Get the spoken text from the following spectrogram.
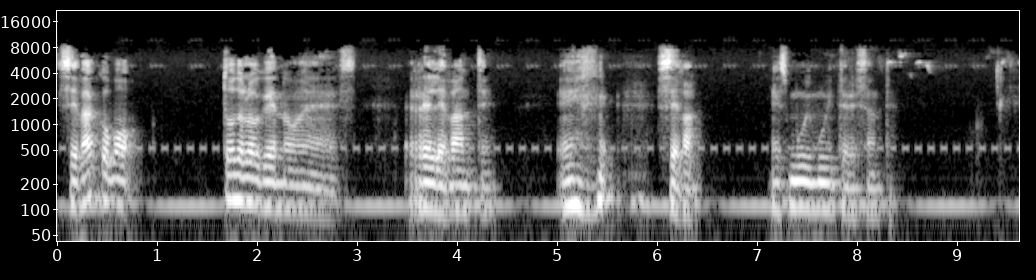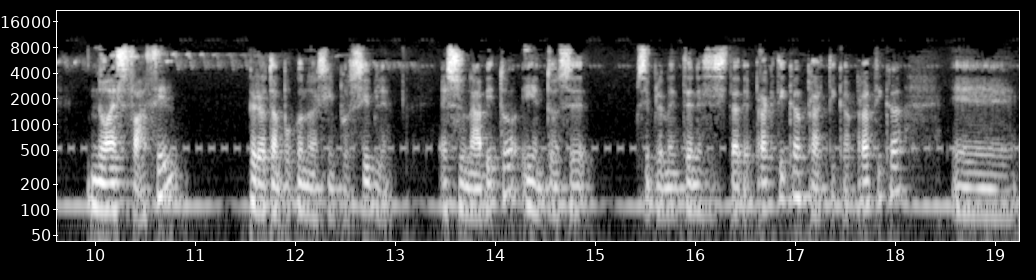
Se va como todo lo que no es relevante eh, se va. Es muy, muy interesante. No es fácil, pero tampoco no es imposible. Es un hábito y entonces simplemente necesita de práctica, práctica, práctica. Eh,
